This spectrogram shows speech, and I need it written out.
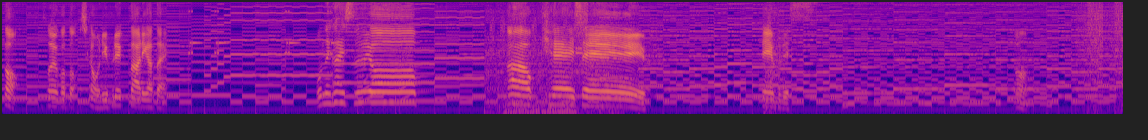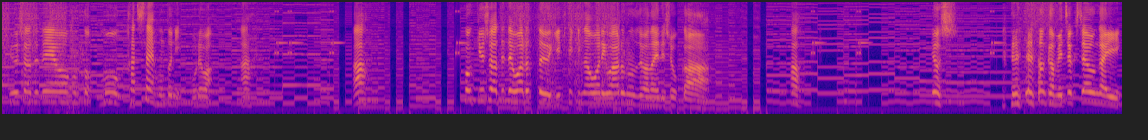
ん。そう。そういうこと。しかもリフレクターありがたい。お願いするよー。あーオッケーセーフ。セーフです。うん。優勝当ててよほんともう勝ちたい本当に。俺は。あ。あ。高級賞当てて終わるという劇的な終わりはあるのではないでしょうか。あ。よし。なんかめちゃくちゃ運がいい。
